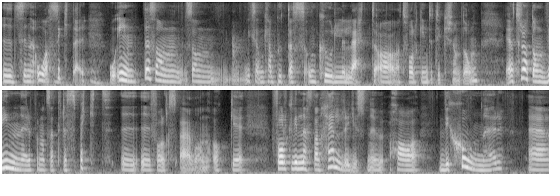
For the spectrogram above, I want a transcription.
i sina åsikter och inte som, som liksom kan puttas omkull lätt av att folk inte tycker som dem. Jag tror att de vinner på något sätt respekt i, i folks ögon och eh, folk vill nästan hellre just nu ha visioner eh,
